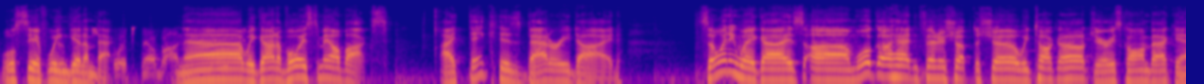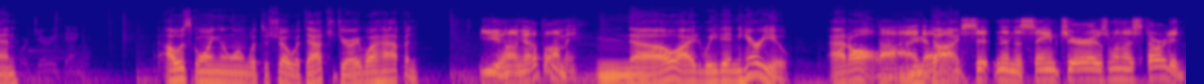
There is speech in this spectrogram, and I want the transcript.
we'll see if we can get him back. Nah, we got a voice mailbox. I think his battery died. So anyway, guys, um, we'll go ahead and finish up the show. We talk. Oh, Jerry's calling back in. I was going on with the show without you, Jerry. What happened? You hung up on me. No, I we didn't hear you at all. I you know. I'm sitting in the same chair as when I started.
